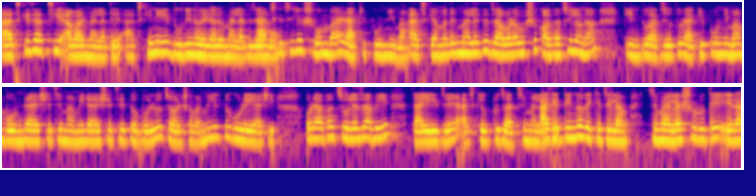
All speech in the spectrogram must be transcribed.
আজকে যাচ্ছি আবার মেলাতে। আজকে নিয়ে দুদিন হয়ে গেল মেলাতে যাব। আজকে ছিল সোমবার রাখি পূর্ণিমা। আজকে আমাদের মেলাতে যাওয়ার অবশ্য কথা ছিল না কিন্তু আজ যেহেতু রাখি পূর্ণিমা বোনরা এসেছে মামিরা এসেছে তো বলল চল সবাই মিলে একটু ঘুরেই আসি। ওরা আবার চলে যাবে তাই এই যে আজকে একটু যাচ্ছি মেলা আগের দিনও দেখেছিলাম যে মেলার শুরুতে এরা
